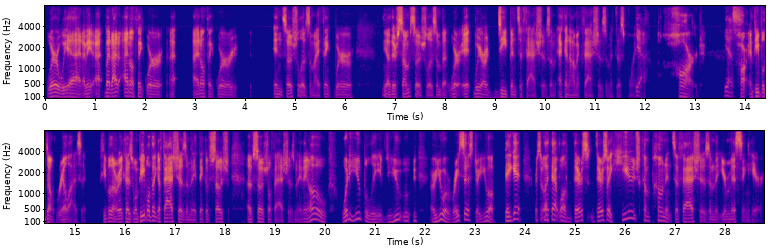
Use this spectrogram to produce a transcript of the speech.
where are we at? I mean, I, but I I don't think we're I, I don't think we're in socialism. I think we're you know there's some socialism, but we're it we are deep into fascism, economic fascism at this point. yeah. hard Yes. hard and people don't realize it people don't because when people think of fascism they think of social of social fascism they think oh what do you believe do you are you a racist are you a bigot or something like that well there's there's a huge component to fascism that you're missing here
